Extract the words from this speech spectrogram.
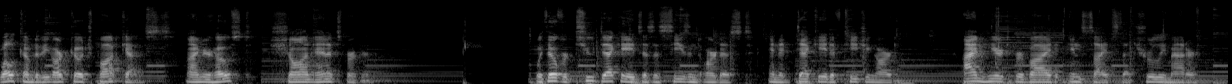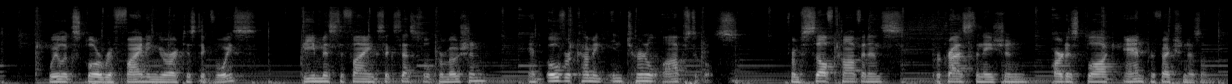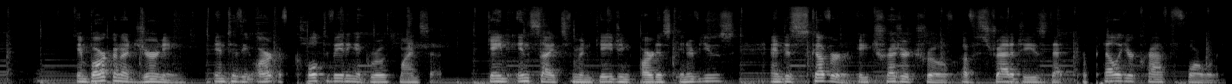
Welcome to the Art Coach Podcast. I'm your host, Sean Anitzberger. With over two decades as a seasoned artist and a decade of teaching art, I'm here to provide insights that truly matter. We'll explore refining your artistic voice, demystifying successful promotion, and overcoming internal obstacles from self confidence, procrastination, artist block, and perfectionism. Embark on a journey into the art of cultivating a growth mindset, gain insights from engaging artist interviews, and discover a treasure trove of strategies that propel your craft forward.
